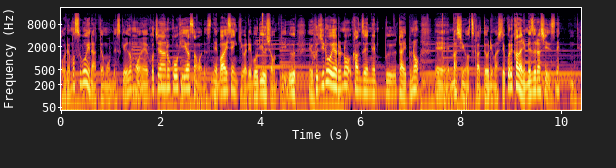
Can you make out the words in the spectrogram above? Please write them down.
これもすごいなって思うんですけれども、えー、こちらのコーヒー屋さんはですね、焙煎機はレボリューションっていう、えー、フジローヤルの完全熱風タイプの、えー、マシンを使っておりまして、これかなり珍しいですね。うん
